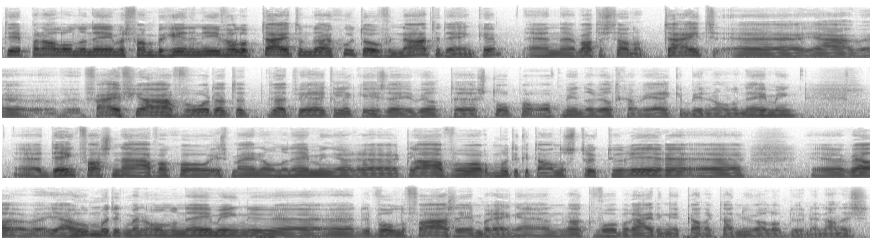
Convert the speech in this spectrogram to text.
tip aan alle ondernemers van begin in ieder geval op tijd om daar goed over na te denken. En wat is dan op tijd? ja, vijf jaar voordat het daadwerkelijk is dat je wilt stoppen of minder wilt gaan werken binnen een onderneming. Uh, denk vast na van, goh, is mijn onderneming er uh, klaar voor? Moet ik het anders structureren? Uh, wel, ja, hoe moet ik mijn onderneming nu de volgende fase inbrengen en welke voorbereidingen kan ik daar nu al op doen? En dan is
